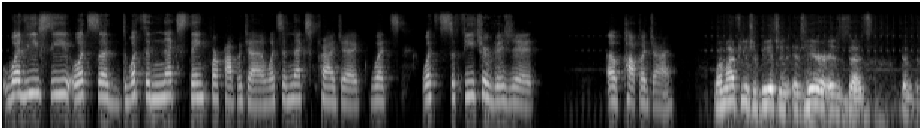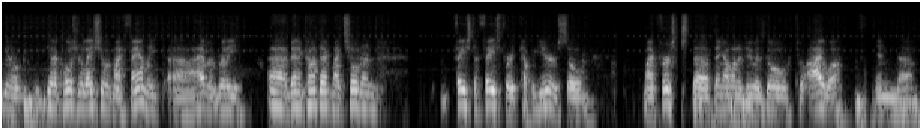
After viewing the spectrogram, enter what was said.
What do you see? What's the what's the next thing for Papa John? What's the next project? What's what's the future vision of Papa John? Well, my future vision is here is uh, to you know get a close relationship with my family. Uh, I haven't really uh, been in contact with my children face to face for a couple years, so my first uh, thing I want to do is go to Iowa in um,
